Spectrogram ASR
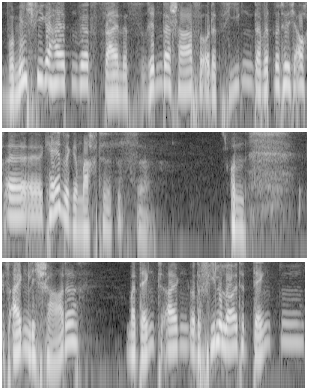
wo Milchvieh gehalten wird, seien es Rinder, Schafe oder Ziegen, da wird natürlich auch äh, Käse gemacht. Das ist äh, und ist eigentlich schade. Man denkt eigentlich, oder viele Leute denken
